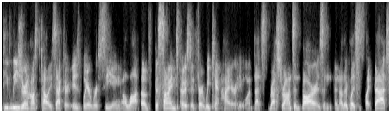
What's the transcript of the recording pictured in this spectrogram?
the leisure and hospitality sector is where we're seeing a lot of the signs posted for we can't hire anyone. That's restaurants and bars and, and other places like that.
